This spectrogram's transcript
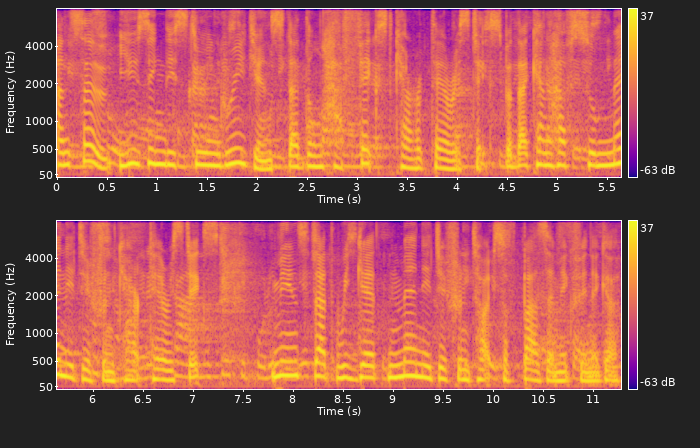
And so, using these two ingredients that don't have fixed characteristics but that can have so many different characteristics means that we get many different types of balsamic vinegar.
